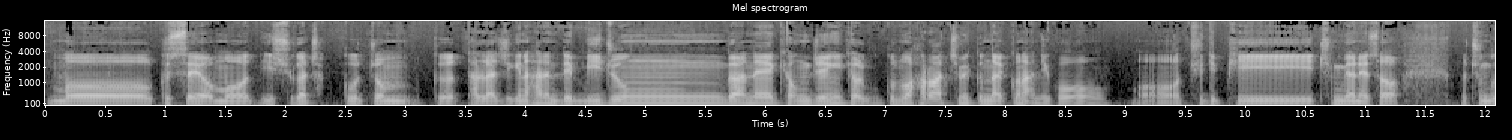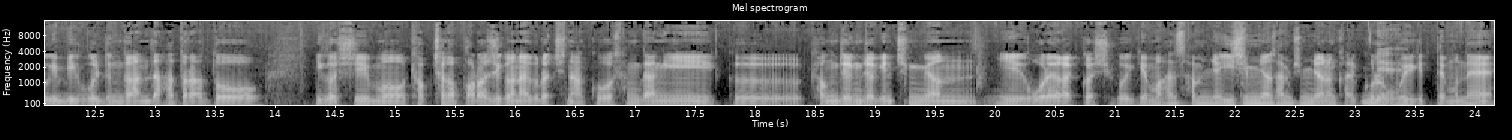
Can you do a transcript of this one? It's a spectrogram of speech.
뭐 글쎄요 뭐 이슈가 자꾸 좀 그 달라지기는 하는데 미중 간의 경쟁이 결국은 뭐 하루 아침에 끝날 건 아니고 뭐 GDP 측면에서 뭐 중국이 미국을 능가한다 하더라도 이것이 뭐 격차가 벌어지거나 그렇진 않고 상당히 그 경쟁적인 측면이 오래 갈 것이고 이게 뭐 한 3년, 20년, 30년은 갈 걸로 네. 보이기 때문에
